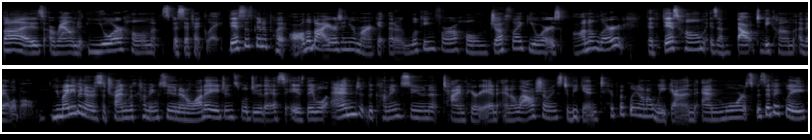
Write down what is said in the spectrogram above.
buzz around your home specifically. This is going to put all the buyers in your market that are looking for a home just like yours on alert that this home is about to become available. You might even notice a trend with coming soon, and a lot of agents will do this, is they will end the coming soon time period and allow showings to begin typically on a weekend and more specifically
